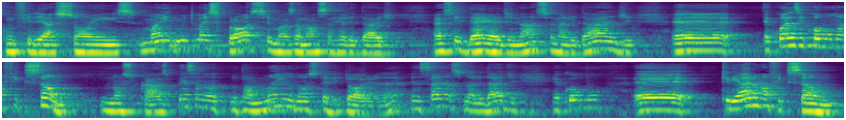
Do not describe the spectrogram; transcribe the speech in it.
com filiações mais, muito mais próximas à nossa realidade. Essa ideia de nacionalidade é, é quase como uma ficção, no nosso caso. Pensa no, no tamanho do nosso território. Né? Pensar nacionalidade é como é, criar uma ficção,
